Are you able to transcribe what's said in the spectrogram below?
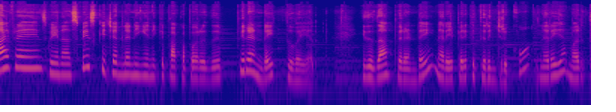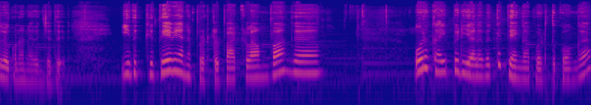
ஹாய் ஃப்ரெண்ட்ஸ் வீணா ஸ்வீஸ் கிச்சனில் நீங்கள் இன்றைக்கி பார்க்க போகிறது பிரண்டை துவையல். இதுதான் பிரண்டை. நிறைய பேருக்கு தெரிஞ்சிருக்கும். நிறைய மருத்துவ குணம் நிறைஞ்சது. இதுக்கு தேவையான பொருட்கள் பார்க்கலாம். வாங்க. ஒரு கைப்பிடி அளவுக்கு தேங்காய் போட்டுக்கோங்க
